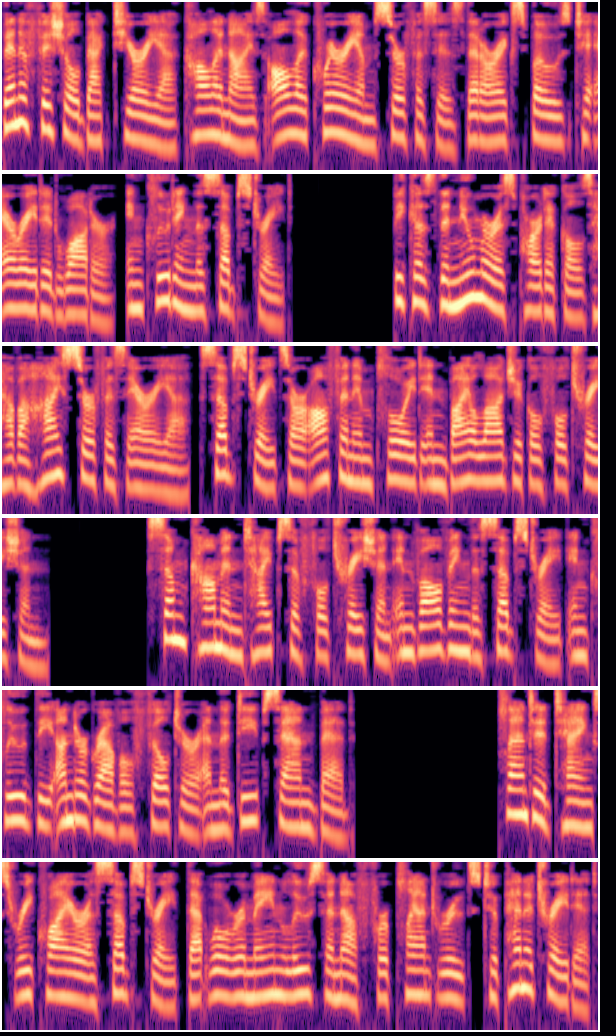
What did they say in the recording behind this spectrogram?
Beneficial bacteria colonize all aquarium surfaces that are exposed to aerated water, including the substrate. Because the numerous particles have a high surface area, substrates are often employed in biological filtration. Some common types of filtration involving the substrate include the undergravel filter and the deep sand bed. Planted tanks require a substrate that will remain loose enough for plant roots to penetrate it.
